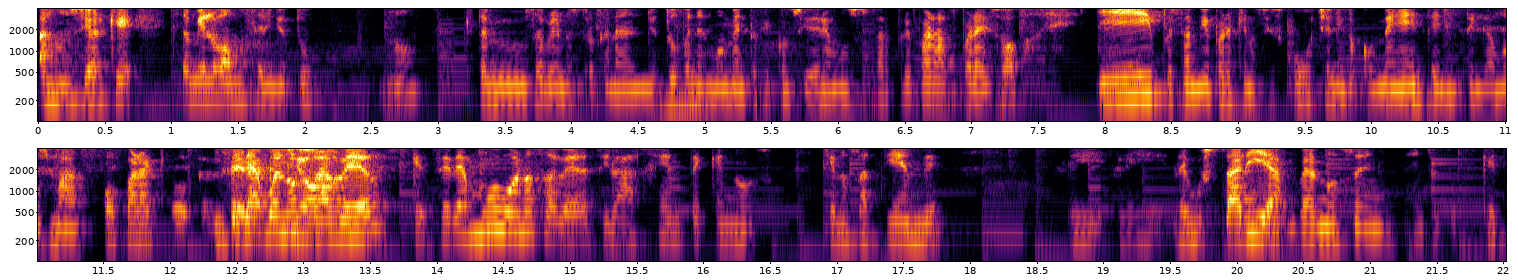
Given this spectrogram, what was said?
anunciar que también lo vamos a hacer en YouTube, ¿no? Que también vamos a abrir nuestro canal en YouTube en el momento que consideremos estar preparadas para eso. Y pues también para que nos escuchen y lo comenten y tengamos más... O para que- sería bueno saber, que sería muy bueno saber si la gente que nos, que nos atiende le, le- le gustaría vernos en, en YouTube. ¿Qué,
